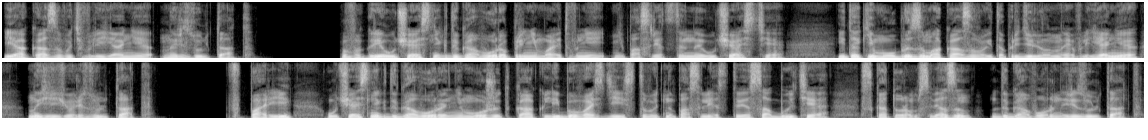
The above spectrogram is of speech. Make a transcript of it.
и оказывать влияние на результат. В игре участник договора принимает в ней непосредственное участие и таким образом оказывает определенное влияние на ее результат. В пари участник договора не может как-либо воздействовать на последствия события, с которым связан договорный результат.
